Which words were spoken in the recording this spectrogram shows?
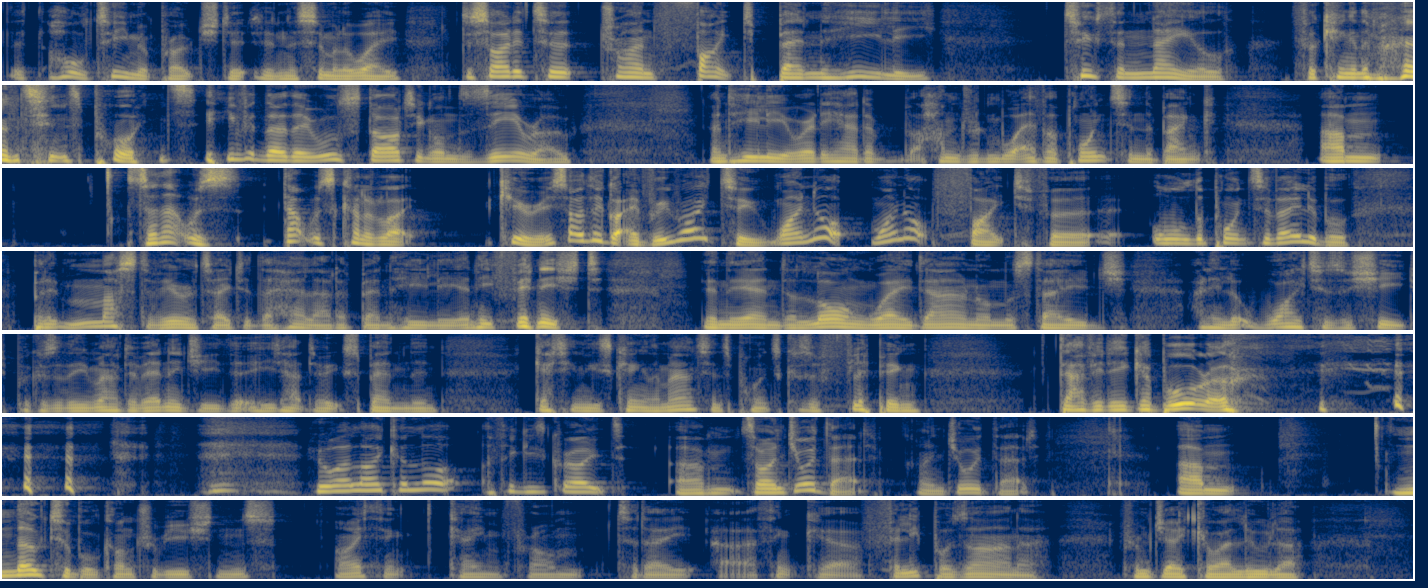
the whole team approached it in a similar way, decided to try and fight Ben Healy tooth and nail for King of the Mountains points, even though they were all starting on zero, and Healy already had a hundred and whatever points in the bank. Um, so that was that was kind of like curious. Oh, they've got every right to. Why not? Why not fight for all the points available? But it must have irritated the hell out of Ben Healy, and he finished in the end a long way down on the stage, and he looked white as a sheet because of the amount of energy that he'd had to expend in getting these King of the Mountains points because of flipping Davide Gaburo, who I like a lot. I think he's great. Um, so I enjoyed that. I enjoyed that. Um, notable contributions I think came from today. Uh, I think uh, Filippo Zana from Jayco AlUla,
